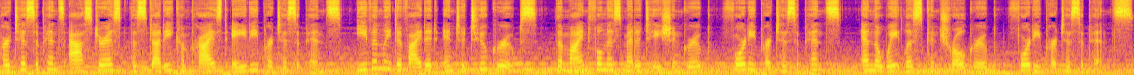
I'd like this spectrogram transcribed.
Participants asterisk The study comprised 80 participants, evenly divided into two groups, the mindfulness meditation group, 40 participants, and the waitlist control group, 40 participants.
